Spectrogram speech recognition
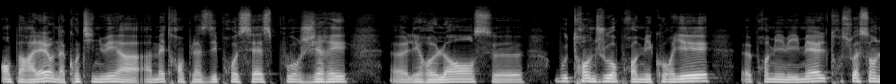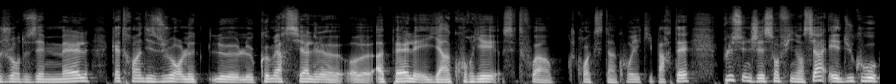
en parallèle, on a continué à, mettre en place des process pour gérer euh, les relances. Euh, au bout de 30 jours, premier courrier, euh, premier email, 60 jours, deuxième mail, 90 jours, le, le, le commercial appelle et il y a un courrier, cette fois, je crois que c'était un courrier qui partait, plus une gestion financière. Et du coup,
